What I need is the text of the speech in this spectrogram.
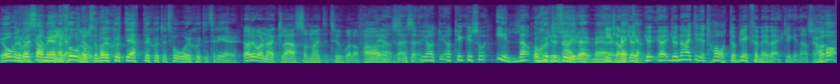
Jo, men det var ju samma generation också. De var ju 71, 72 och 73 Ja, det var den här Class of 92 eller vad fan Ja, det det. Alltså, jag, jag tycker så illa om Och 74 United. med illa Beckham. United är ett hatobjekt för mig verkligen. Alltså. Jaha. De,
